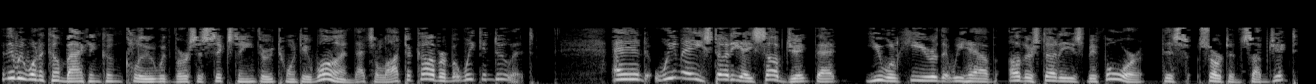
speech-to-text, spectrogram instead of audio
And then we want to come back and conclude with verses 16 through 21. That's a lot to cover, but we can do it. And we may study a subject that you will hear that we have other studies before this certain subject.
